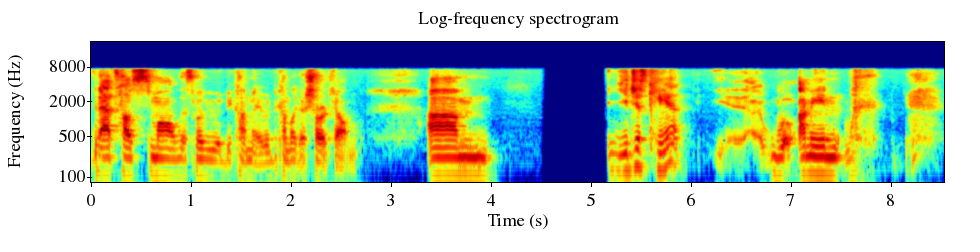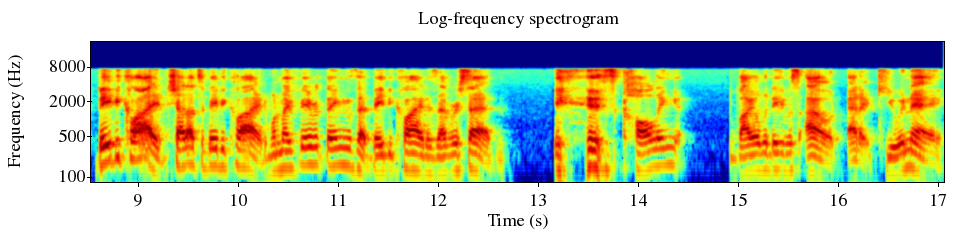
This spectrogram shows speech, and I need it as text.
that's how small this movie would become. It would become like a short film. Um, you just can't. I mean, Baby Clyde. Shout out to Baby Clyde. One of my favorite things that Baby Clyde has ever said is calling Viola Davis out at a Q&A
